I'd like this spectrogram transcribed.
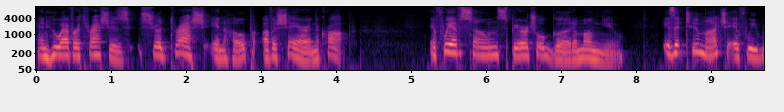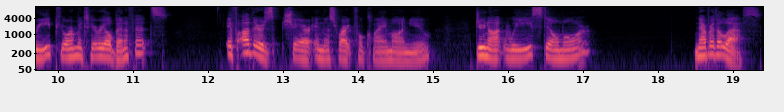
and whoever threshes should thresh in hope of a share in the crop. If we have sown spiritual good among you, is it too much if we reap your material benefits? If others share in this rightful claim on you, do not we still more? Nevertheless,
